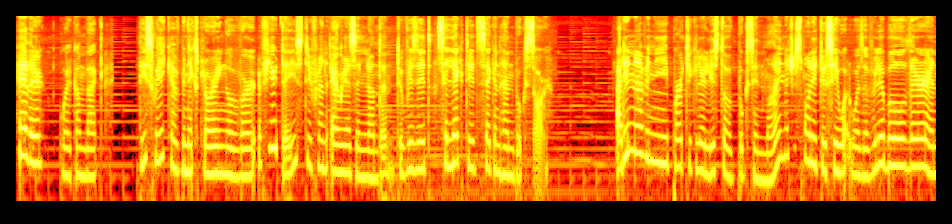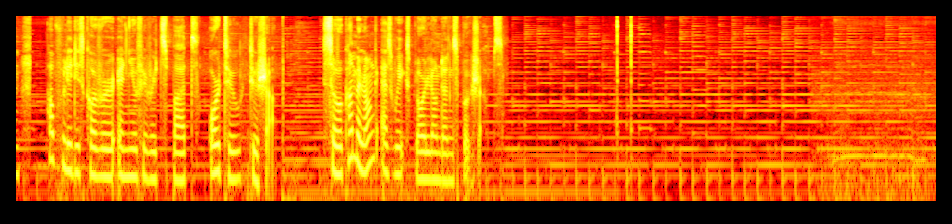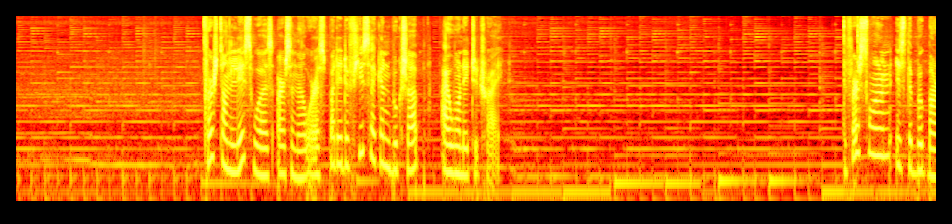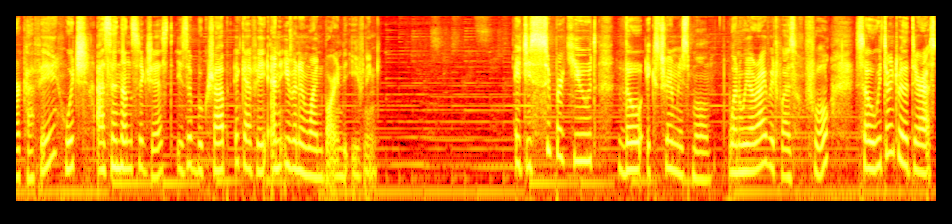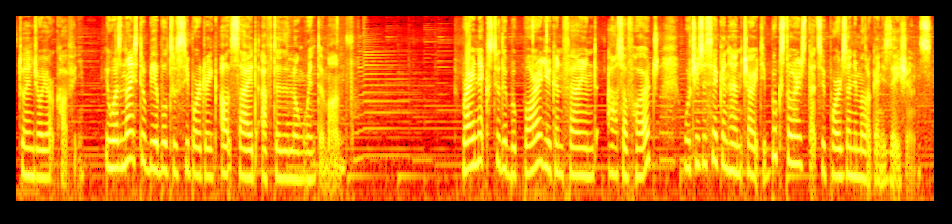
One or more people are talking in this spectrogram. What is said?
Hey there, welcome back. This week I've been exploring over a few days different areas in London to visit selected secondhand bookstore. I didn't have any particular list of books in mind, I just wanted to see what was available there and hopefully discover a new favorite spot or two to shop. So come along as we explore London's bookshops. First on the list was Arsenal, where I spotted a few second bookshop I wanted to try. The first one is the Book Bar Cafe, which, as the name suggests, is a bookshop, a cafe, and even a wine bar in the evening. It is super cute, though extremely small. When we arrived, it was full, so we turned to the terrace to enjoy our coffee. It was nice to be able to sip or drink outside after the long winter month. Right next to the book bar, you can find House of Hodge, which is a second-hand charity bookstore that supports animal organizations.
